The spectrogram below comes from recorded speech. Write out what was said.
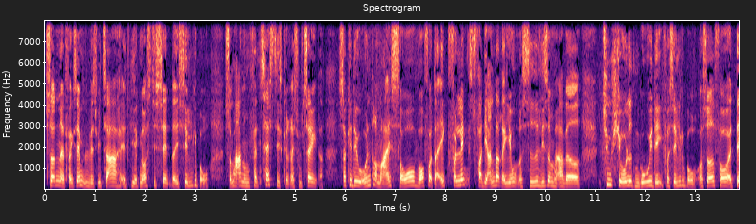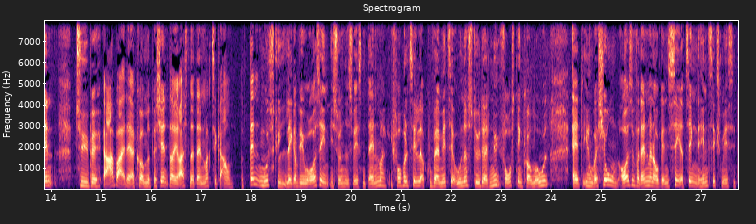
Sådan at for eksempel, hvis vi tager et diagnostisk center i Silkeborg, som har nogle fantastiske resultater, så kan det jo undre mig så, hvorfor der ikke for længst fra de andre regioners side ligesom har været tyvstjålet den gode idé for Silkeborg og sørget for, at den type arbejde er kommet patienter i resten af Danmark til gavn. Og den muskel lægger vi jo også ind i Sundhedsvæsen Danmark i forhold til at kunne være med til at understøtte, at ny forskning kommer ud, at innovation, også hvordan man organiserer tingene hensigtsmæssigt,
